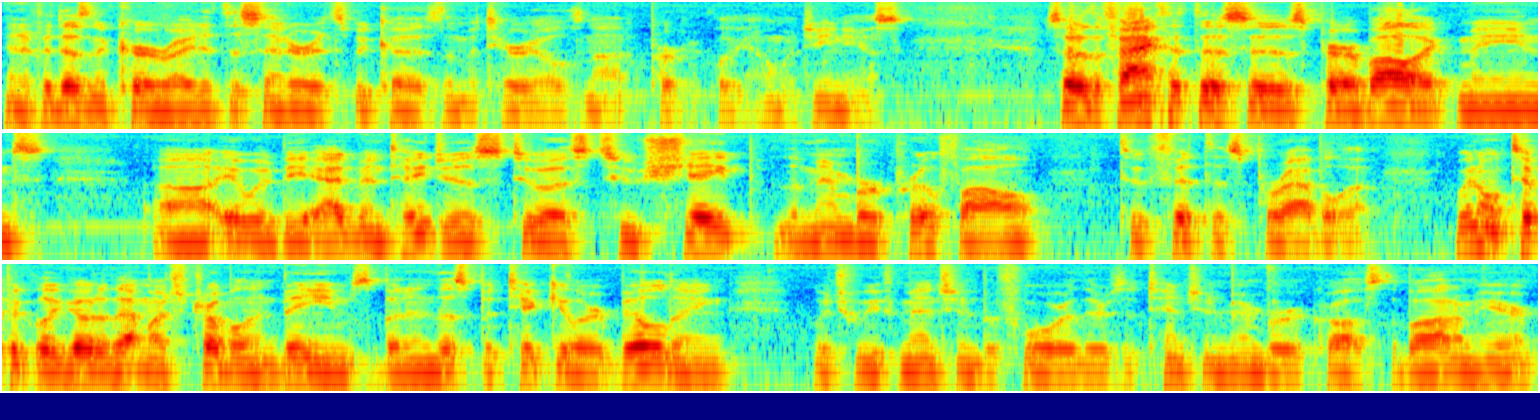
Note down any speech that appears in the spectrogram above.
And if it doesn't occur right at the center, it's because the material is not perfectly homogeneous. So the fact that this is parabolic means uh, it would be advantageous to us to shape the member profile to fit this parabola. We don't typically go to that much trouble in beams, but in this particular building, which we've mentioned before, there's a tension member across the bottom here,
